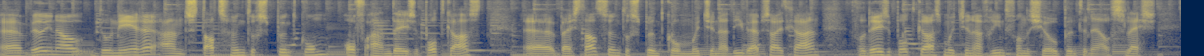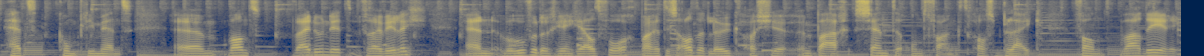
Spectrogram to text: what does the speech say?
Uh, wil je nou doneren aan stadshunters.com of aan deze podcast? Uh, bij stadshunters.com moet je naar die website gaan. Voor deze podcast moet je naar vriendvandeshow.nl slash het compliment. Um, want wij doen dit vrijwillig. En we hoeven er geen geld voor, maar het is altijd leuk als je een paar centen ontvangt als blijk van waardering.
